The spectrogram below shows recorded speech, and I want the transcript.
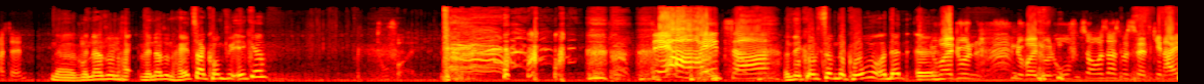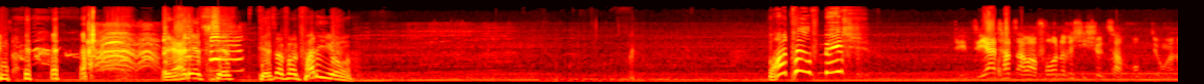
Was denn? Na, wenn da so ein, wenn da so ein Heizer kommt wie Ecke, Du vor allem. Der Heizer! und dann kommst du um eine Kurve und dann, äh, Nur weil, du, ein- nur weil du einen Ofen zu Hause hast, bist du jetzt kein Heizer. ja, der ist, der ist, der ist davon fertig, Junge. Warte auf mich! Den Seat hat's aber vorne richtig schön zerruppt, Junge.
